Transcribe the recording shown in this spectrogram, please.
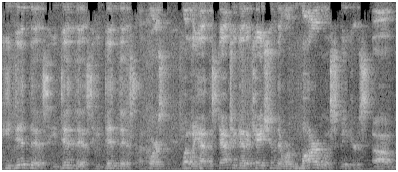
he did this, he did this, he did this. And of course, when we had the statue dedication, there were marvelous speakers um,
